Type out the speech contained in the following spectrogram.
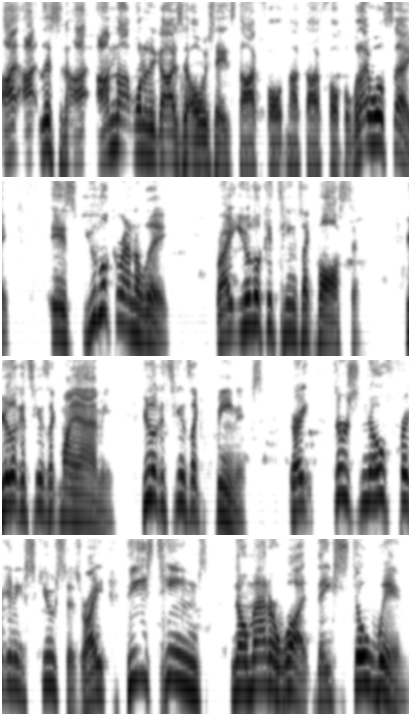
I, I listen. I, I'm not one of the guys that always say it's Doc's fault, not Doc's fault. But what I will say is, you look around the league, right? You look at teams like Boston. You look at teams like Miami. You look at teams like Phoenix, right? There's no friggin' excuses, right? These teams, no matter what, they still win.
